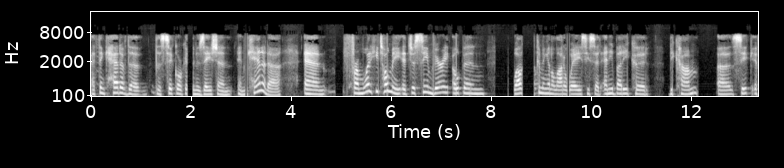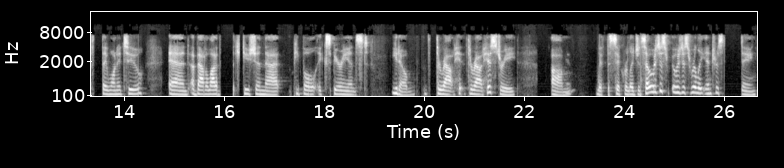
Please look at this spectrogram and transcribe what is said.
I think, head of the the Sikh organization in Canada, and from what he told me, it just seemed very open, welcoming in a lot of ways. He said anybody could become a Sikh if they wanted to, and about a lot of the persecution that people experienced, you know, throughout throughout history um, with the Sikh religion. So it was just it was just really interesting,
